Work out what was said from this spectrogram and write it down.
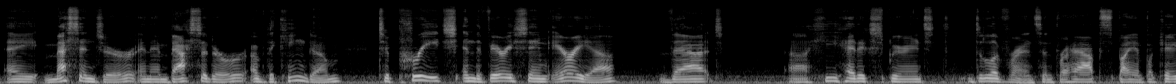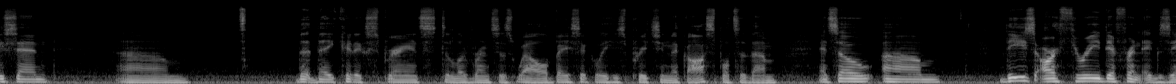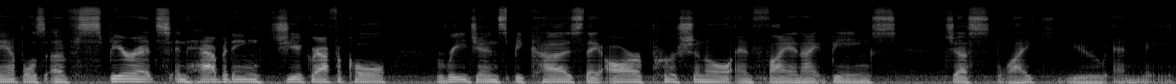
a messenger, an ambassador of the kingdom, to preach in the very same area that uh, he had experienced deliverance, and perhaps by implication, um, that they could experience deliverance as well. Basically, he's preaching the gospel to them. And so, um, these are three different examples of spirits inhabiting geographical regions because they are personal and finite beings just like you and me.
